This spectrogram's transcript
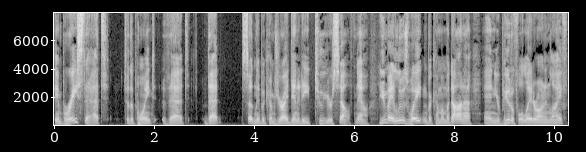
embrace that to the point that that suddenly becomes your identity to yourself. Now, you may lose weight and become a Madonna and you're beautiful later on in life,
